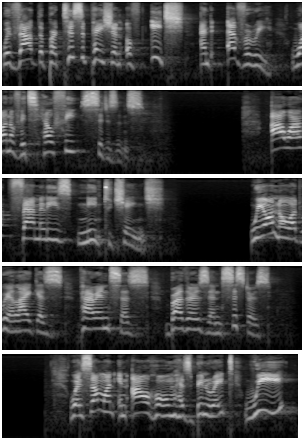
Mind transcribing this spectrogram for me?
without the participation of each and every one of its healthy citizens. Our families need to change. We all know what we're like as parents, as brothers and sisters. When someone in our home has been raped, we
